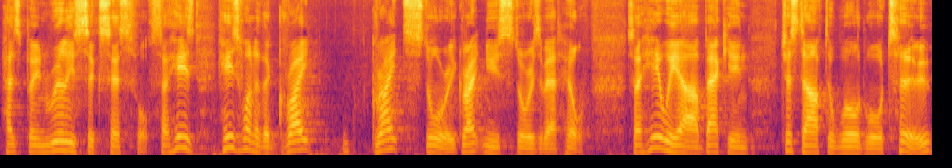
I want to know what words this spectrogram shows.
has been really successful. So here's, here's one of the great, great story, great news stories about health. So here we are back in just after World War II,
